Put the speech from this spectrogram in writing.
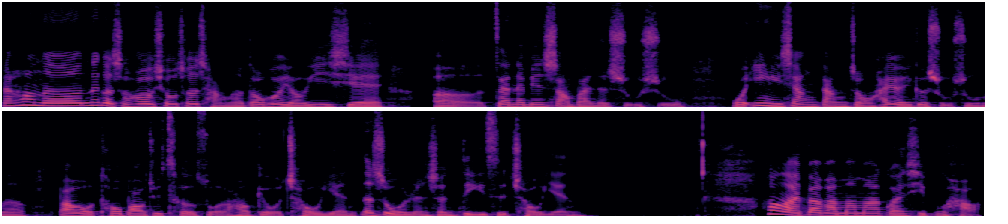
然后呢，那个时候修车厂呢都会有一些呃在那边上班的叔叔。我印象当中还有一个叔叔呢，把我偷抱去厕所，然后给我抽烟，那是我人生第一次抽烟。后来爸爸妈妈关系不好，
